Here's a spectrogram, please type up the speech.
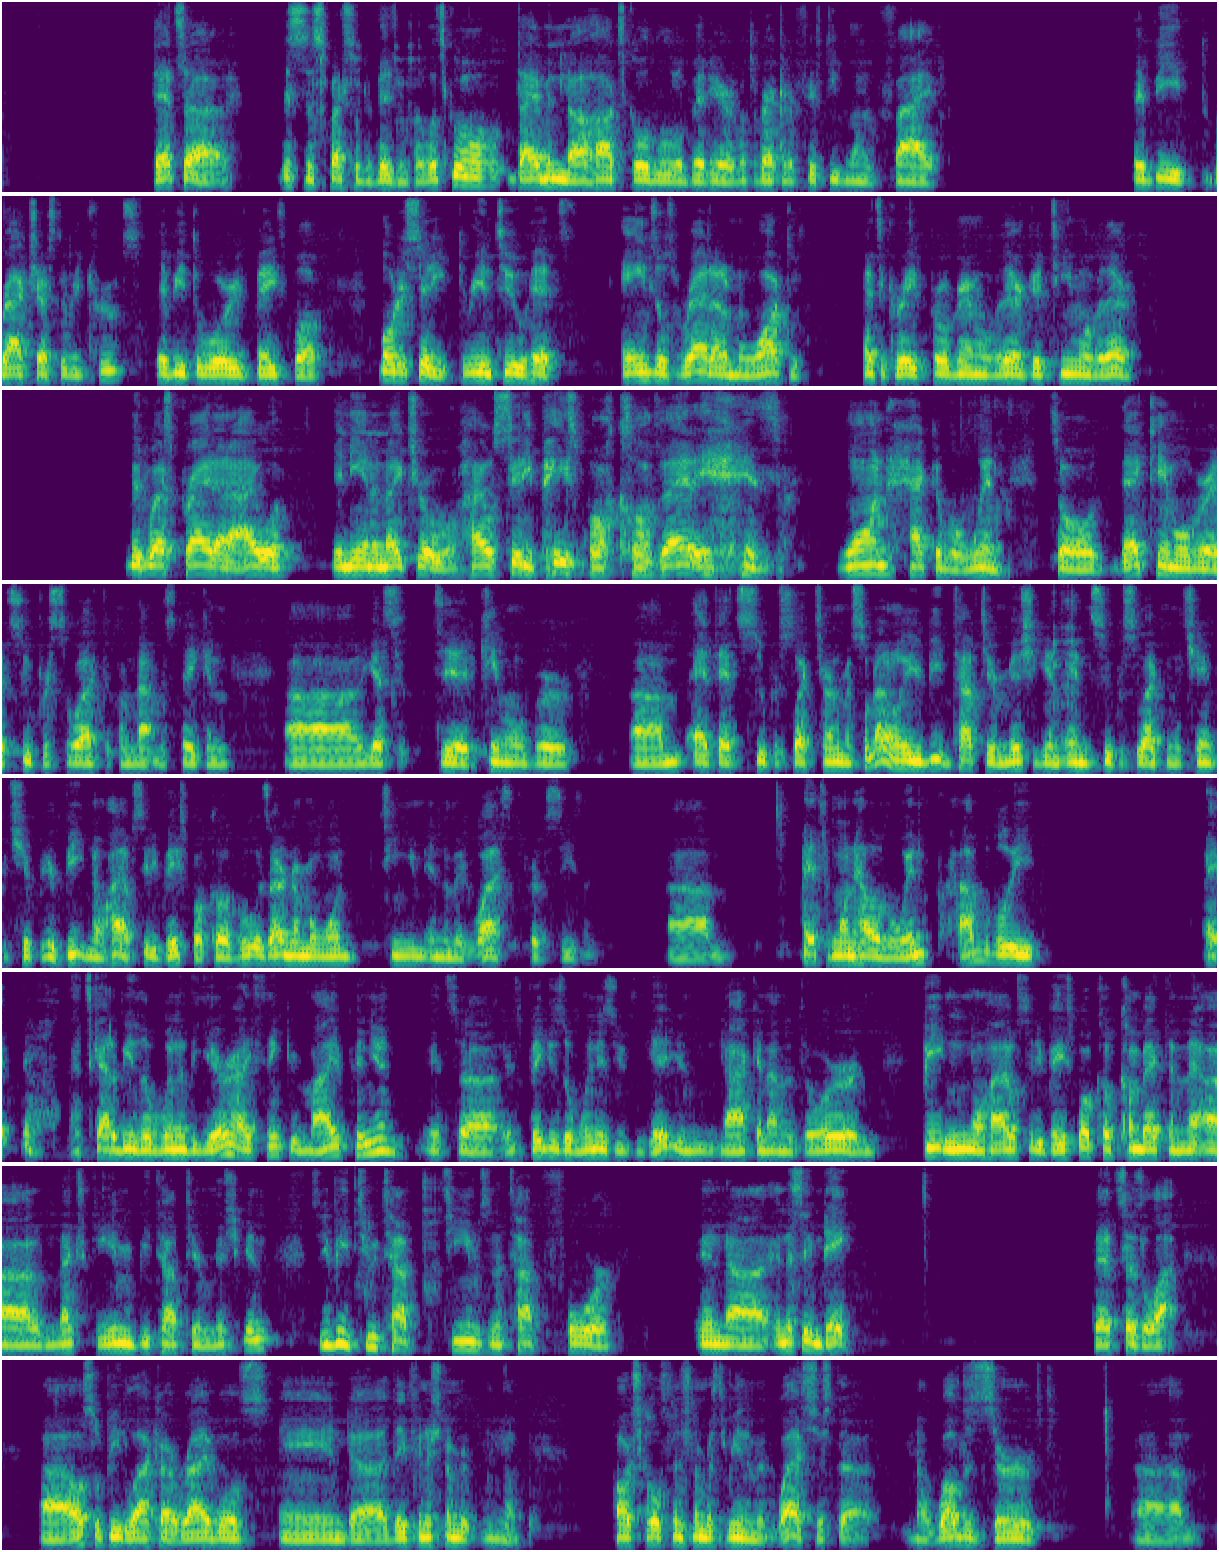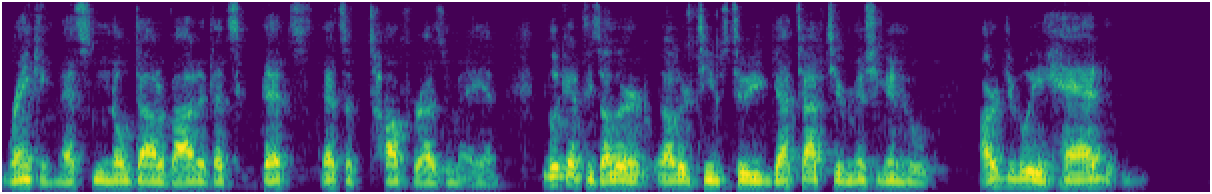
that's a this is a special division, but let's go dive into Hawks Gold a little bit here with a record of 51 and 5. They beat Rochester Recruits. They beat the Warriors Baseball. Motor City, 3 and 2 hits. Angels Red out of Milwaukee. That's a great program over there. Good team over there. Midwest Pride out of Iowa. Indiana Nitro, Ohio City Baseball Club. That is one heck of a win. So that came over at Super Select, if I'm not mistaken. Uh, yes, it did. It came over um, at that Super Select tournament. So not only are you beating top tier Michigan in Super Select in the championship, you're beating Ohio City Baseball Club, who was our number one team in the Midwest for the season. Um, it's one hell of a win. Probably that's got to be the win of the year. I think, in my opinion, it's uh, as big as a win as you can get. You're knocking on the door and beating Ohio City Baseball Club, come back to the uh, next game and beat top tier Michigan. So you beat two top teams in the top four in uh, in the same day. That says a lot. Uh, also beat Lockhart rivals, and uh, they finished number. You know, Hawks Gold finished number three in the Midwest. Just a you know well deserved um, ranking. That's no doubt about it. That's that's that's a tough resume. And you look at these other other teams too. You got top tier Michigan, who arguably had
